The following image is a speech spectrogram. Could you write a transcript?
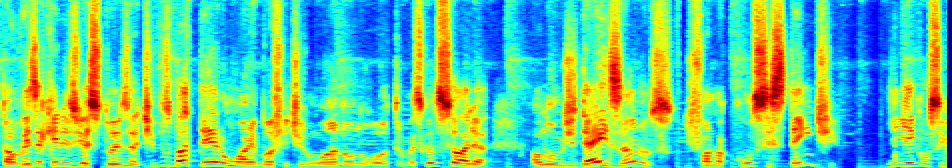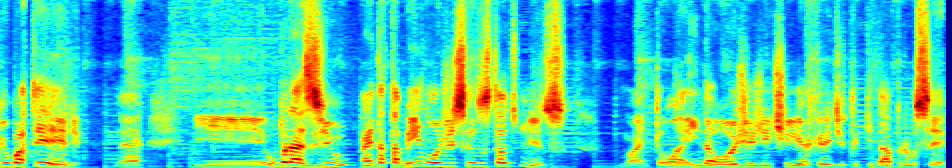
Talvez aqueles gestores ativos bateram o Warren Buffett num ano ou no outro, mas quando você olha ao longo de 10 anos, de forma consistente, ninguém conseguiu bater ele. Né? E o Brasil ainda está bem longe de ser os Estados Unidos Então, ainda hoje, a gente acredita que dá para você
